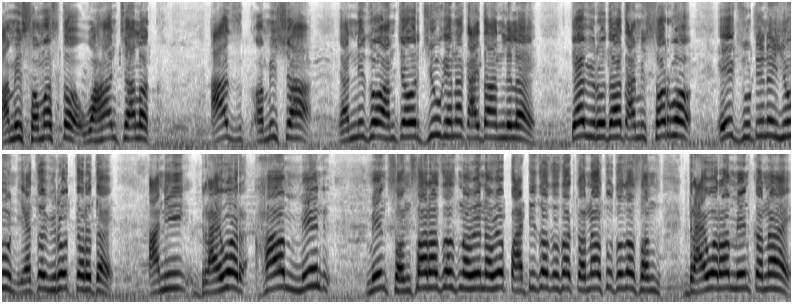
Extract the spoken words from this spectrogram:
आम्ही समस्त वाहन चालक आज अमित शहा यांनी जो आमच्यावर जीव घेणं कायदा आणलेला आहे त्या विरोधात आम्ही सर्व एकजुटीने येऊन याचा विरोध करत आहे. आणि ड्रायव्हर हा मेन मेन संसाराचाच नव्हे नव्हे पाठीचा जसा कणा असतो तसा सं ड्रायव्हर हा मेन कणा आहे.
